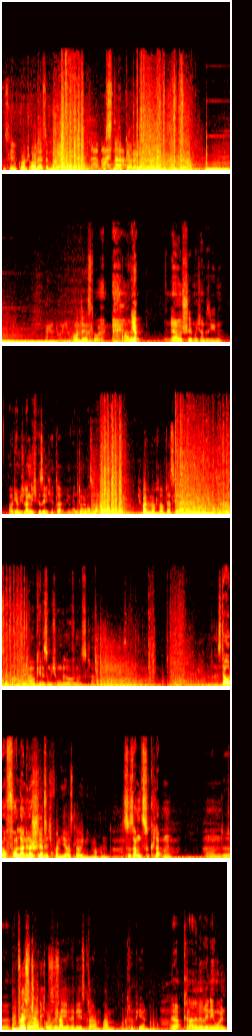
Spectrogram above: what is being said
Das ist Glückwunsch. Oh, da ist der Monitor. Ich snipe da und er läuft immer links. Und er ist tot. Schade. Ja. Ja, mit Schild muss ich noch ein bisschen üben. Aber die haben mich lange nicht gesehen. Ich hätte da eventuell was machen. Ich warte noch darauf, dass hier einer irgendwie aus dem Fenster gucken will. Ah, okay, das ist um mich rumgelaufen, alles klar. Es dauert auch voll lange, das Das kann Schild ich von hier aus, glaube ich, nicht machen. zusammenzuklappen. Und, äh, Du wirst Oh, schon ach, nicht oh René, zusammen. René ist gerade am, am krepieren. ja, kann einer den René holen?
